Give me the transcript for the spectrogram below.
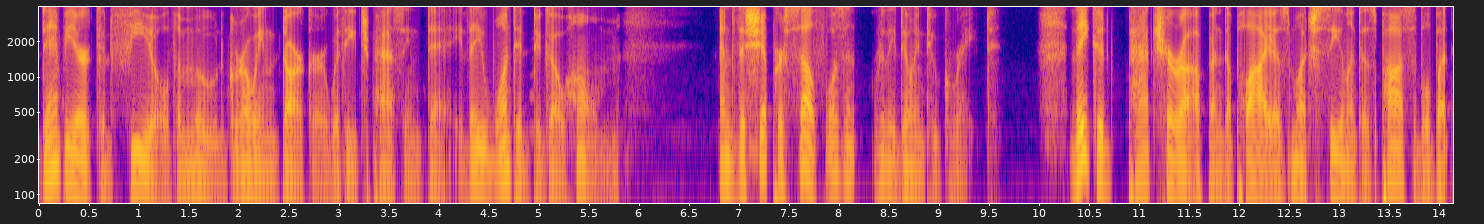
Dampier could feel the mood growing darker with each passing day. They wanted to go home, and the ship herself wasn't really doing too great. They could patch her up and apply as much sealant as possible, but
